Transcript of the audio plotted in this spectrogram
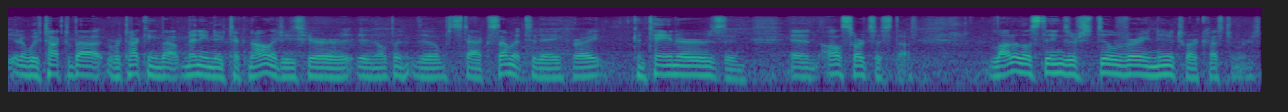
you know, we've talked about, we're talking about many new technologies here in open, the OpenStack Summit today, right? Containers and, and all sorts of stuff. A lot of those things are still very new to our customers,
